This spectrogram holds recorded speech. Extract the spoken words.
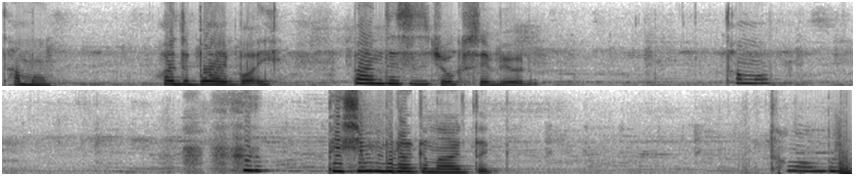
Tamam. Hadi bay bay. Ben de sizi çok seviyorum. Tamam. Peşimi bırakın artık. Tamam bırak.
